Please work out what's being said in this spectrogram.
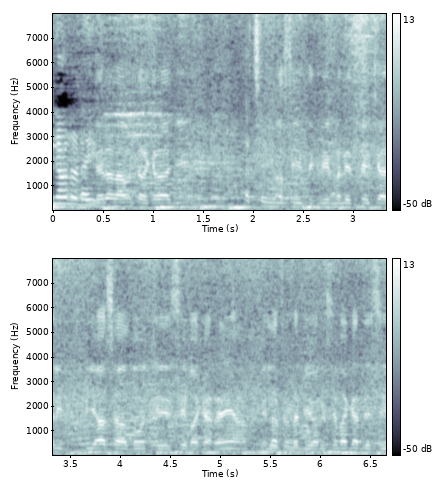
ਨਾਮ ਤੁਹਾਡਾ ਜੀ? ਮੇਰਾ ਨਾਮ ਕਰਕਰਾ ਜੀ। ਅੱਛਾ ਜੀ। ਅਸੀਂ ਤਕਰੀਬਨ ਇੱਥੇ 40 50 ਸਾਲ ਤੋਂ ਇੱਥੇ ਸੇਵਾ ਕਰ ਰਹੇ ਹਾਂ। ਪਹਿਲਾਂ ਸਾਡਾ ਬਜ਼ੁਰਗ ਸੇਵਾ ਕਰਦੇ ਸੀ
